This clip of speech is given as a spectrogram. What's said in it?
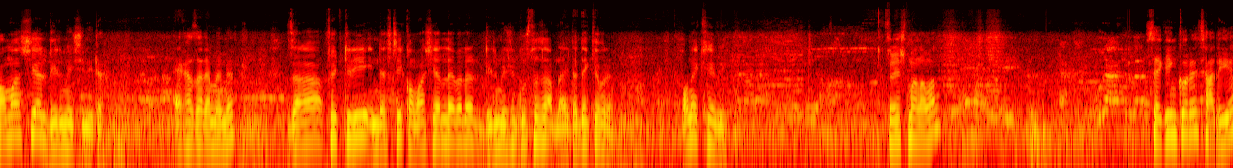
commercial drill machine এটা। এক হাজার এম এর। যারা ফ্যাক্টরি ইন্ডাস্ট্রি কমার্শিয়াল লেভেলের ড্রিল মেশিন খুঁজতেছে, আপনারা এটা দেখতে পারেন। অনেক হেভি ফ্রেশ মালামাল। চেকিং করে চালিয়ে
